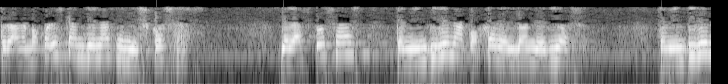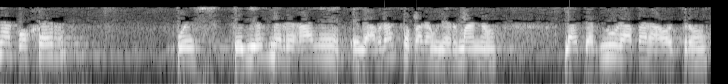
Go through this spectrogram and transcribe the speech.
pero a lo mejor están llenas de mis cosas, de las cosas que me impiden acoger el don de Dios, que me impiden acoger, pues que Dios me regale el abrazo para un hermano, la ternura para otro,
